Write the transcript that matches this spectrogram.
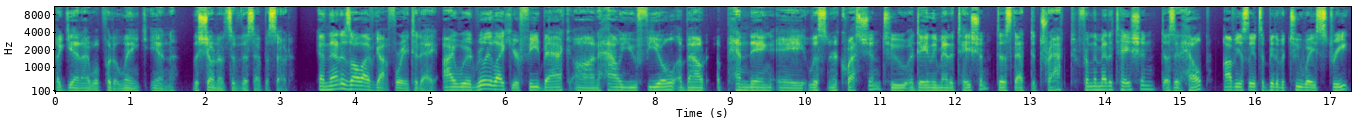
Again, I will put a link in the show notes of this episode. And that is all I've got for you today. I would really like your feedback on how you feel about appending a listener question to a daily meditation. Does that detract from the meditation? Does it help? Obviously, it's a bit of a two way street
